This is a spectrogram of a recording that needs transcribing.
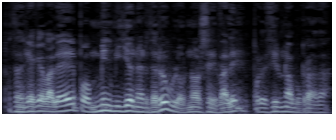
pues tendría que valer por mil millones de rublos, no sé, ¿vale? Por decir una burrada.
